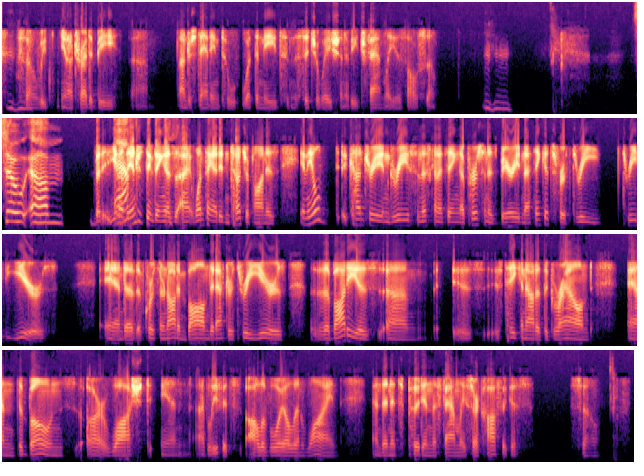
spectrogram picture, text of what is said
Mm-hmm. So we, you know, try to be um, understanding to what the needs and the situation of each family is also. Mm-hmm. So, um, but you know, the interesting thing is, I, one thing I didn't touch upon is in the old country in Greece and this kind of thing, a person is buried, and I think it's for three three years, and uh, of course they're not embalmed. And after three years, the body is um, is is taken out of the ground, and the bones are washed in, I believe it's olive oil and wine, and then it's put in the family sarcophagus. So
